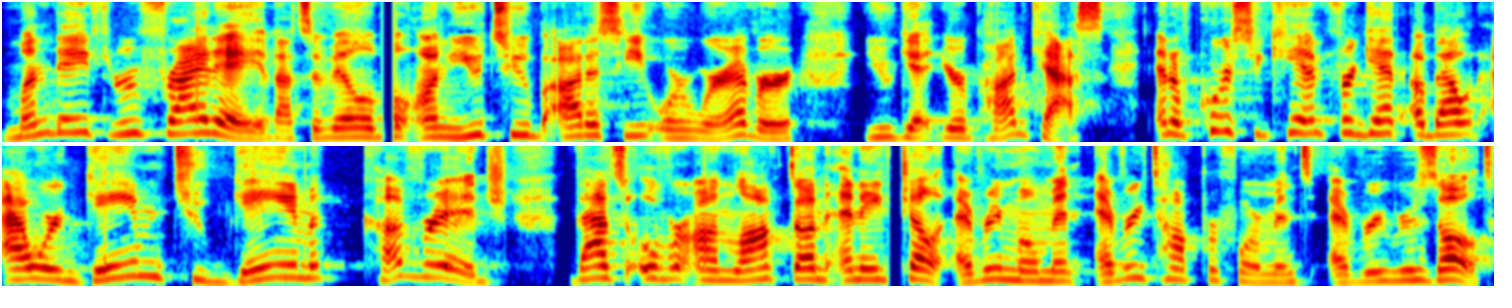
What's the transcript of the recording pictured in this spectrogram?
Monday through Friday. That's available on YouTube, Audacy, or wherever you get your podcasts. And of course, you can't forget about our game to game coverage. That's over on Locked On NHL. Every moment, every top performance, every result.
